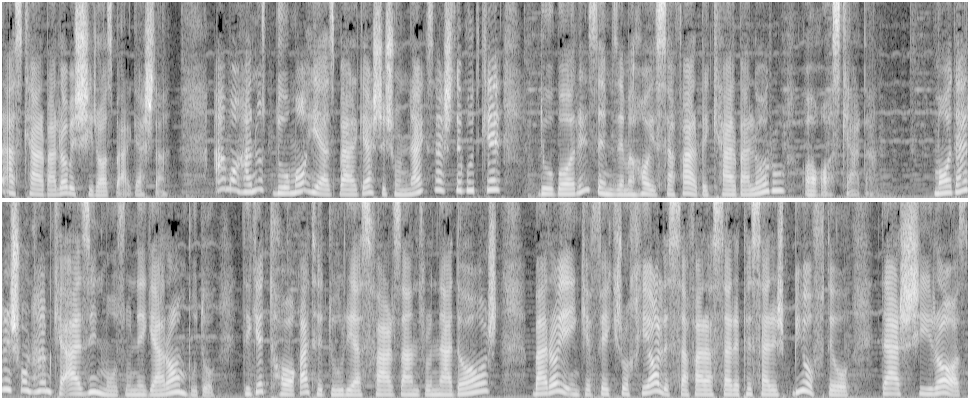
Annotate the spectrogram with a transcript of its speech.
از کربلا به شیراز برگشتند. اما هنوز دو ماهی از برگشتشون نگذشته بود که دوباره زمزمه های سفر به کربلا رو آغاز کردند. مادرشون هم که از این موضوع نگران بود و دیگه طاقت دوری از فرزند رو نداشت برای اینکه فکر و خیال سفر از سر پسرش بیفته و در شیراز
